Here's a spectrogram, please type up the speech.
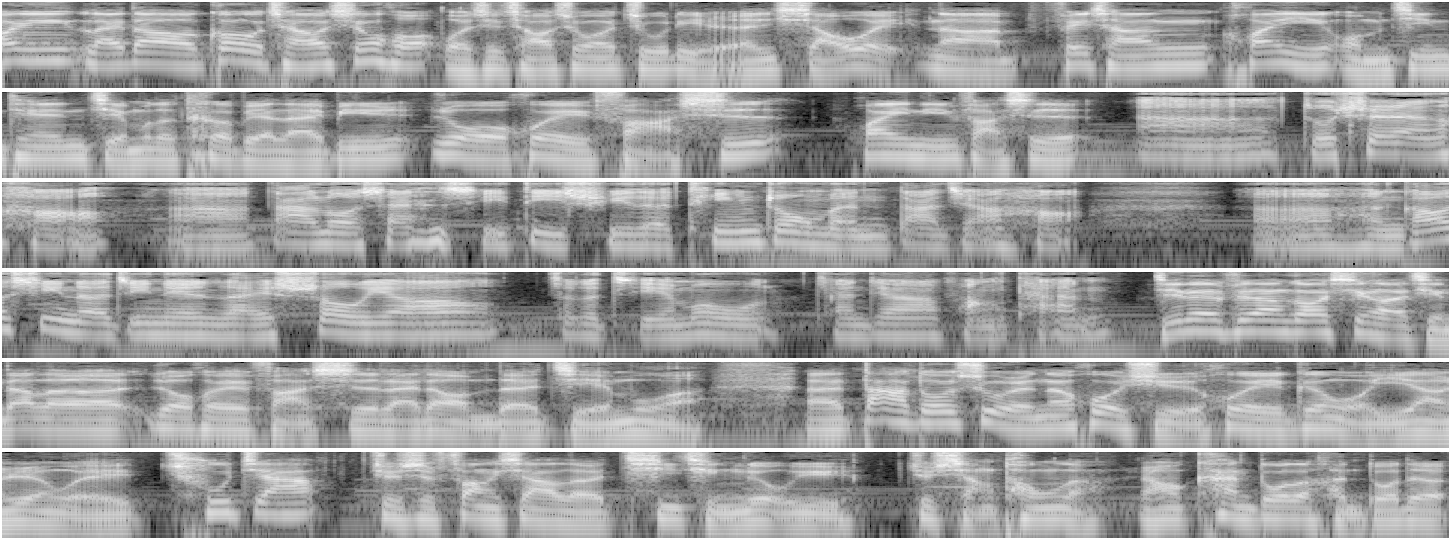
欢迎来到《购潮生活》，我是潮生活主理人小伟。那非常欢迎我们今天节目的特别来宾若慧法师，欢迎您法师。啊、主持人好啊、大洛杉矶地区的听众们大家好。呃，很高兴呢，今天来受邀这个节目参加访谈。今天非常高兴啊，请到了若慧法师来到我们的节目啊。呃，大多数人呢，或许会跟我一样认为，出家就是放下了七情六欲，就想通了，然后看多了很多的，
